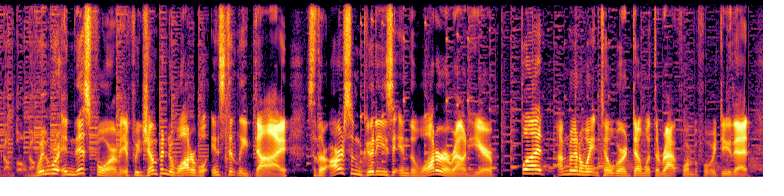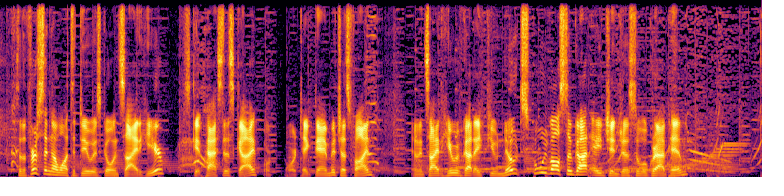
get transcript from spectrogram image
when we're in this form, if we jump into water, we'll instantly die. So there are some goodies in the water around here, but I'm gonna wait until we're done with the rat form before we do that. So the first thing I want to do is go inside here, get past this guy, or, or take damage, that's fine. And inside here we've got a few notes, but we've also got a Jinjo, so we'll grab him.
